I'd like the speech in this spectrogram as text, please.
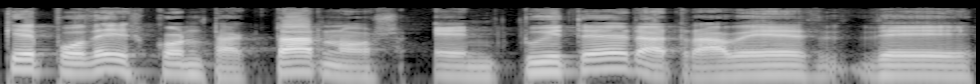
que podéis contactarnos en Twitter a través de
